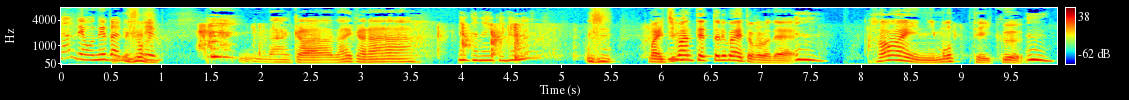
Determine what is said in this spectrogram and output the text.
なんでおねだりしてんなんか、ないかな。なんかないかな？まあ一番手っ取り早いところでう、ん。ハワイに持っていくうん。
